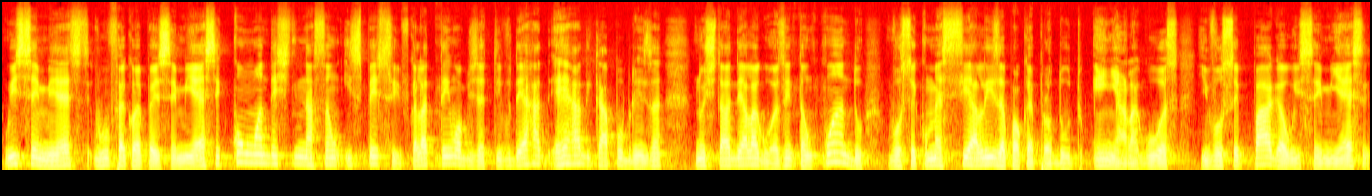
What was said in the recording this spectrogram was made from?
o ICMS, o FECOEP é o ICMS com uma destinação específica. Ela tem o objetivo de erradicar a pobreza no estado de Alagoas. Então, quando você comercializa qualquer produto em Alagoas e você paga o ICMS,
